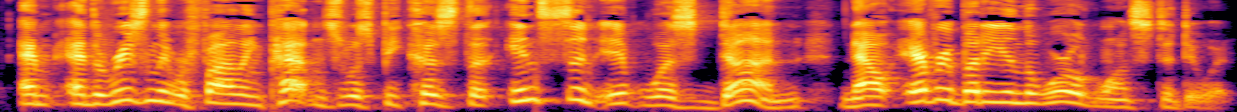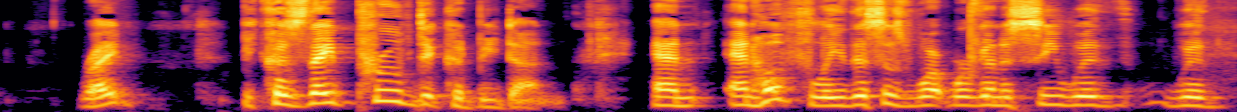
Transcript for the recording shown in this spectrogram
And and the reason they were filing patents was because the instant it was done, now everybody in the world wants to do it, right? Because they proved it could be done. And and hopefully this is what we're going to see with with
